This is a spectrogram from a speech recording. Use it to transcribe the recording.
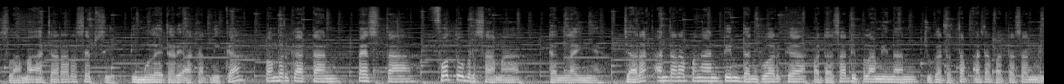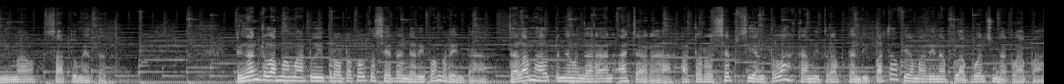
selama acara resepsi, dimulai dari akad nikah, pemberkatan, pesta, foto bersama, dan lainnya. Jarak antara pengantin dan keluarga pada saat di pelaminan juga tetap ada batasan minimal 1 meter. Dengan telah mematuhi protokol kesehatan dari pemerintah, dalam hal penyelenggaraan acara atau resepsi yang telah kami terapkan di Batavia Marina Pelabuhan Sunda Kelapa,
